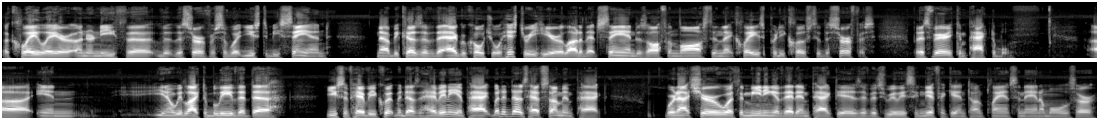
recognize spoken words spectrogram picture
a clay layer underneath the, the surface of what used to be sand. Now because of the agricultural history here, a lot of that sand is often lost and that clay is pretty close to the surface, but it's very compactable. Uh, and you know, we'd like to believe that the use of heavy equipment doesn't have any impact, but it does have some impact. We're not sure what the meaning of that impact is, if it's really significant on plants and animals or,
